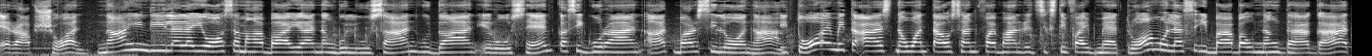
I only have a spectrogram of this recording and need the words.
eruption na hindi lalayo sa mga bayan ng Bulusan, Hudan, Irosen, Kasiguran at Barcelona. Ito ay may taas na 1,565 metro mula sa ibabaw ng dagat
